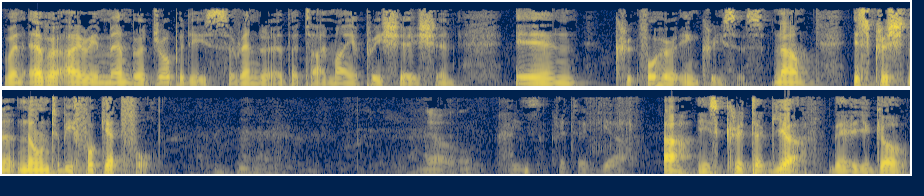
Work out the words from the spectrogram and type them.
whenever I remember Draupadi's surrender at that time, my appreciation in for her increases. Now, is Krishna known to be forgetful? No, he's kritagya. Ah, he's kritagya. There you go.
